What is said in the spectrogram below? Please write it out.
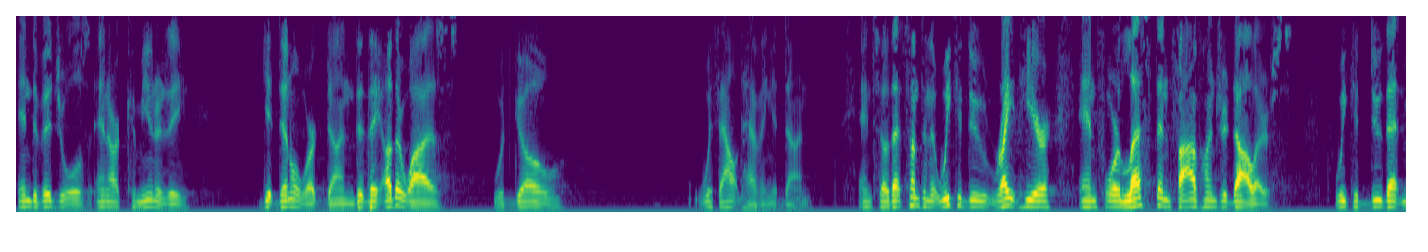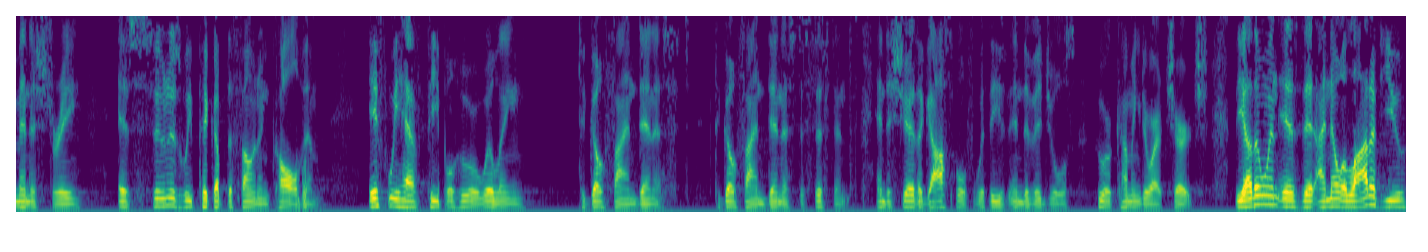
individuals in our community get dental work done that they otherwise would go without having it done. And so that's something that we could do right here. And for less than $500, we could do that ministry as soon as we pick up the phone and call them. If we have people who are willing to go find dentists, to go find dentist assistants and to share the gospel with these individuals who are coming to our church. The other one is that I know a lot of you,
